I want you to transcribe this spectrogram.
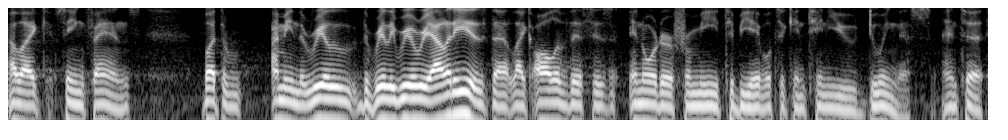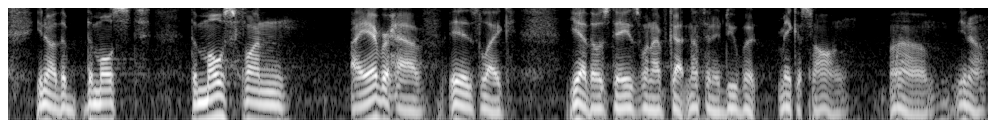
I like seeing fans. But the I mean the real the really real reality is that like all of this is in order for me to be able to continue doing this and to you know the the most the most fun I ever have is like yeah those days when I've got nothing to do but make a song um, you know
